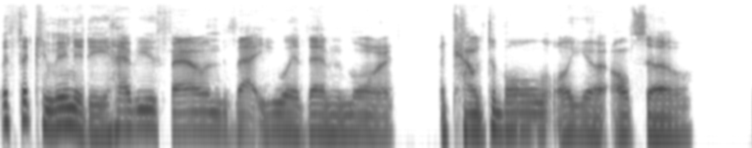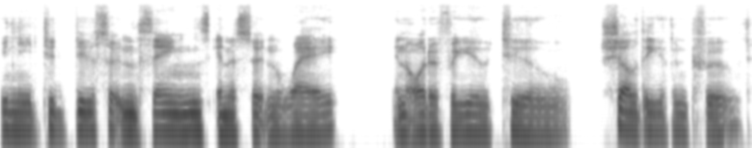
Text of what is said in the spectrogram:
With the community, have you found that you were then more accountable or you're also you need to do certain things in a certain way in order for you to show that you've improved?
